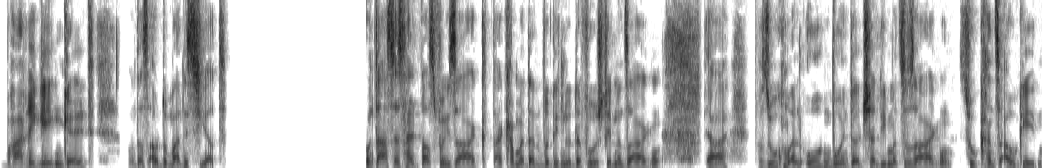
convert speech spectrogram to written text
Ware gegen Geld und das automatisiert. Und das ist halt was, wo ich sage, da kann man dann wirklich nur davor stehen und sagen, ja, versuch mal irgendwo in Deutschland jemand zu sagen, so kann es auch gehen.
